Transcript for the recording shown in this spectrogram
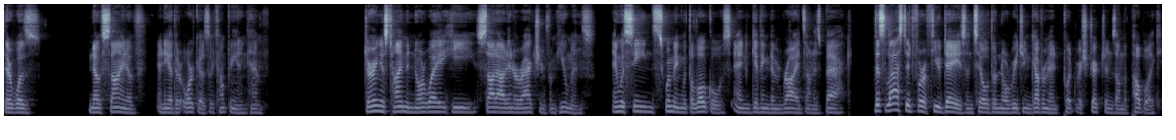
There was no sign of any other orcas accompanying him. During his time in Norway, he sought out interaction from humans and was seen swimming with the locals and giving them rides on his back. This lasted for a few days until the Norwegian government put restrictions on the public,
